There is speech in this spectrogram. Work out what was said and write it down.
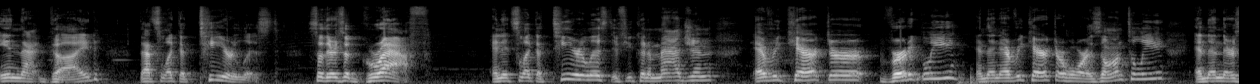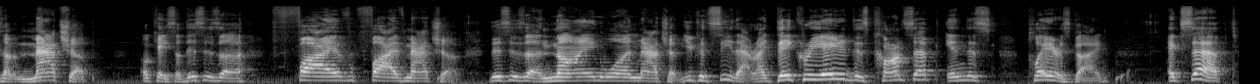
in that guide that's like a tier list. So there's a graph and it's like a tier list if you can imagine every character vertically and then every character horizontally and then there's a matchup. Okay, so this is a 5-5 matchup. This is a 9-1 matchup. You could see that, right? They created this concept in this player's guide, except,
